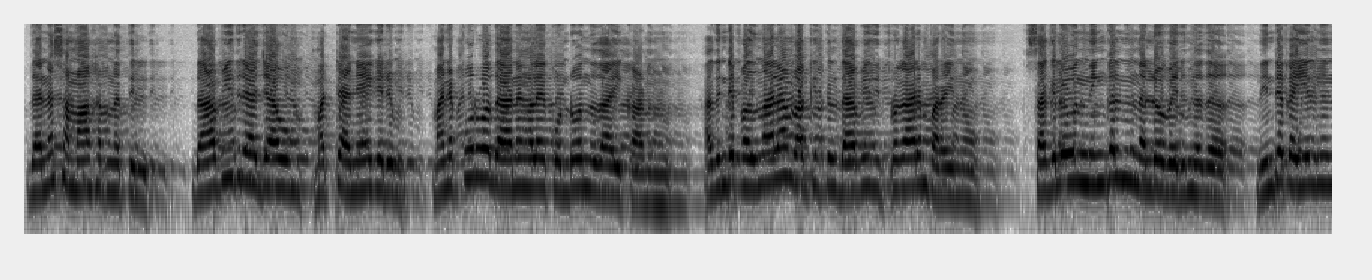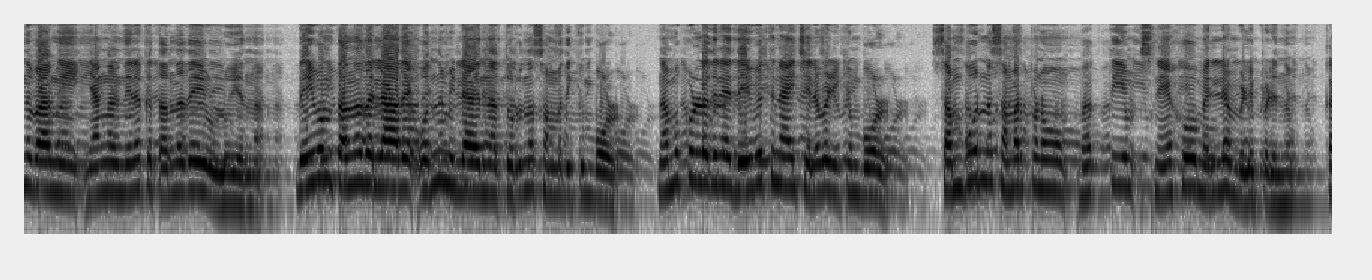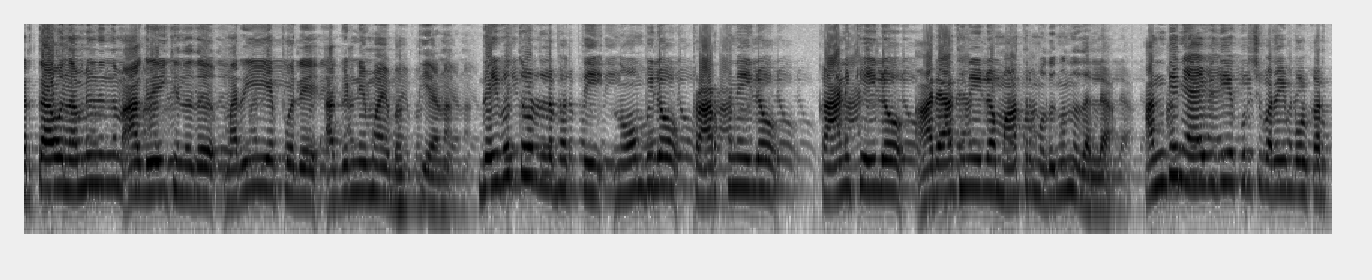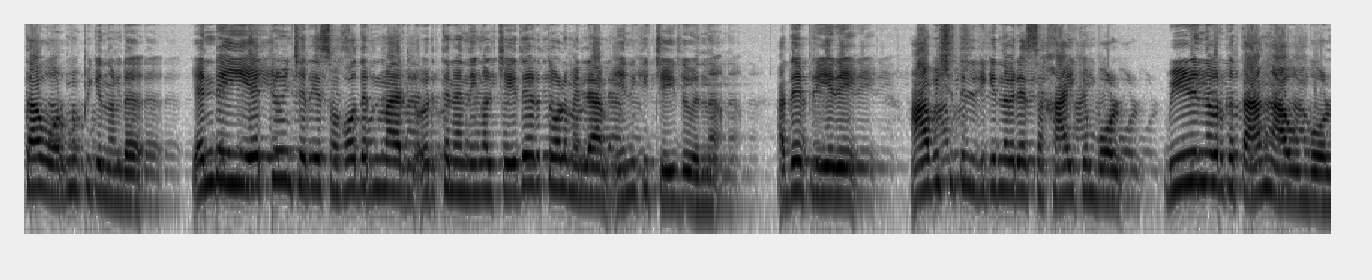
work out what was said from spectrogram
ധനസമാഹരണത്തിൽ ദാവീദ് രാജാവും മറ്റനേകരും മനഃപൂർവ ദാനങ്ങളെ കൊണ്ടുവന്നതായി കാണുന്നു. അതിന്റെ പതിനാലാം വാക്യത്തിൽ ദാവീദ് ഇപ്രകാരം പറയുന്നു സകലവും നിങ്കൽ നിന്നല്ലോ വരുന്നത് നിന്റെ കയ്യിൽ നിന്ന് വാങ്ങി ഞങ്ങൾ നിനക്ക് തന്നതേയുള്ളൂ എന്ന്. ദൈവം തന്നതല്ലാതെ ഒന്നുമില്ല എന്ന് തുറന്നു സമ്മതിക്കുമ്പോൾ നമുക്കുള്ളതിനെ ദൈവത്തിനായി ചെലവഴിക്കുമ്പോൾ സമ്പൂർണ സമർപ്പണവും ഭക്തിയും സ്നേഹവും എല്ലാം വെളിപ്പെടുന്നു. കർത്താവ് നമ്മിൽ നിന്നും ആഗ്രഹിക്കുന്നത് മറിയയെ പോലെ അഗണ്യമായ ഭക്തിയാണ്. ദൈവത്തോടുള്ള ഭക്തി നോമ്പിലോ പ്രാർത്ഥനയിലോ കാണിക്കയിലോ ആരാധനയിലോ മാത്രം ഒതുങ്ങുന്നതല്ല. അന്ത്യന്യായവിധിയെക്കുറിച്ച് പറയുമ്പോൾ കർത്താവ് ഓർമ്മിപ്പിക്കുന്നുണ്ട് എന്റെ ഈ ഏറ്റവും ചെറിയ സഹോദരന്മാരിൽ ഒരുത്തനെ നിങ്ങൾ ചെയ്തെടുത്തോളം എല്ലാം എനിക്ക് ചെയ്തു എന്ന്. അതേ പ്രിയരെ ആവശ്യത്തിലിരിക്കുന്നവരെ സഹായിക്കുമ്പോൾ വീഴുന്നവർക്ക് താങ്ങാവുമ്പോൾ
